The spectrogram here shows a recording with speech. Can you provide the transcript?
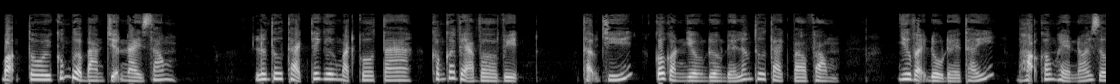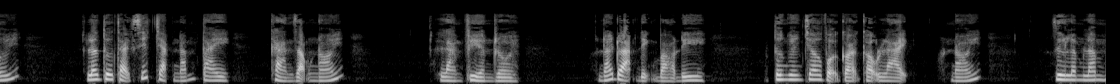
Bọn tôi cũng vừa bàn chuyện này xong lâm thu thạch thấy gương mặt cô ta không có vẻ vờ vịt. Thậm chí, cô còn nhường đường để lâm thu thạch vào phòng. Như vậy đủ để thấy, họ không hề nói dối. Lâm thu thạch siết chặt nắm tay, khàn giọng nói, làm phiền rồi. Nói đoạn định bỏ đi. Tương nguyên châu vội gọi cậu lại, nói, dư lâm lâm,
